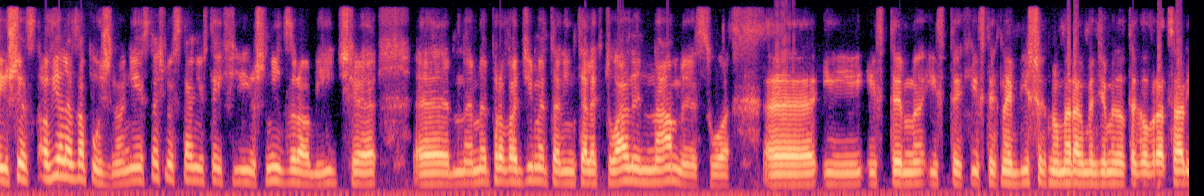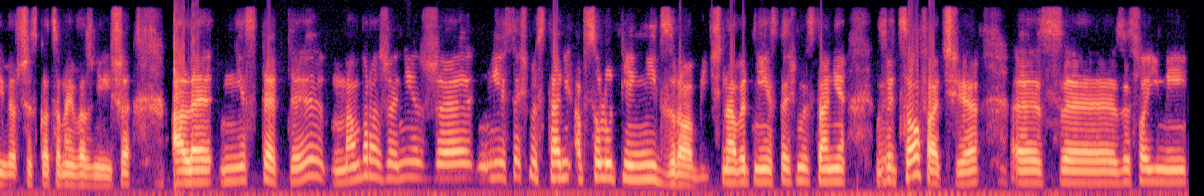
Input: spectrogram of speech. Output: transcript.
już jest o wiele za późno. Nie jesteśmy w stanie w tej chwili już nic zrobić. E, e, my prowadzimy ten intelektualny namysł e, i, i, w tym, i, w tych, i w tych najbliższych numerach będziemy do tego wracali we wszystko, co najważniejsze. Ale niestety mam wrażenie, że nie jesteśmy w stanie absolutnie nic zrobić. Nawet nie jesteśmy w stanie wycofać się z, ze swoimi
